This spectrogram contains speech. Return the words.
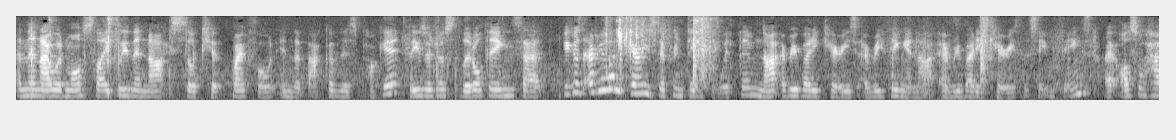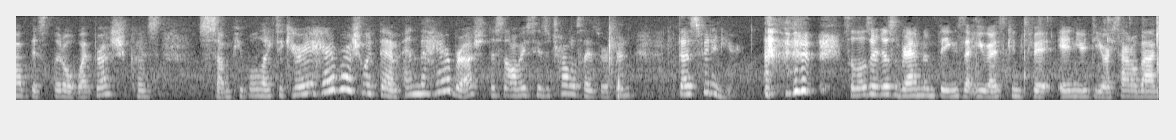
and then I would most likely then not still keep my phone in the back of this pocket. These are just little things that, because everyone carries different things with them. Not everybody carries everything and not everybody carries the same things. I also have this little wet brush because some people like to carry a hairbrush with them and the hairbrush, this obviously is a travel size version, does fit in here. so those are just random things that you guys can fit in your Dior saddlebag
